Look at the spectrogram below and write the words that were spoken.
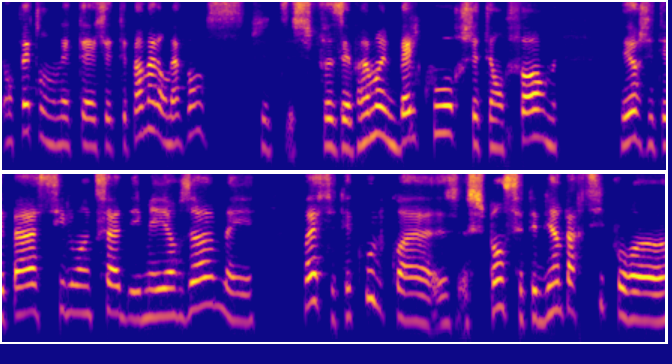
en fait, on était, j'étais pas mal en avance. Je faisais vraiment une belle course, j'étais en forme. D'ailleurs, j'étais pas si loin que ça des meilleurs hommes. Et ouais, c'était cool, quoi. Je pense que c'était bien parti pour euh,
